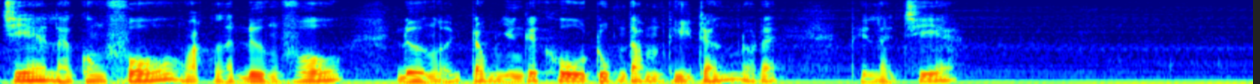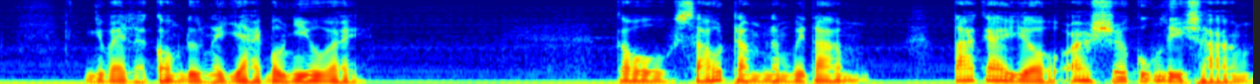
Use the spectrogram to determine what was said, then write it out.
Chia là con phố hoặc là đường phố đường ở trong những cái khu trung tâm thị trấn rồi đấy, thì là chia như vậy là con đường này dài bao nhiêu vậy? Câu 658 ta gai dầu ở sự cúng lì sản.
